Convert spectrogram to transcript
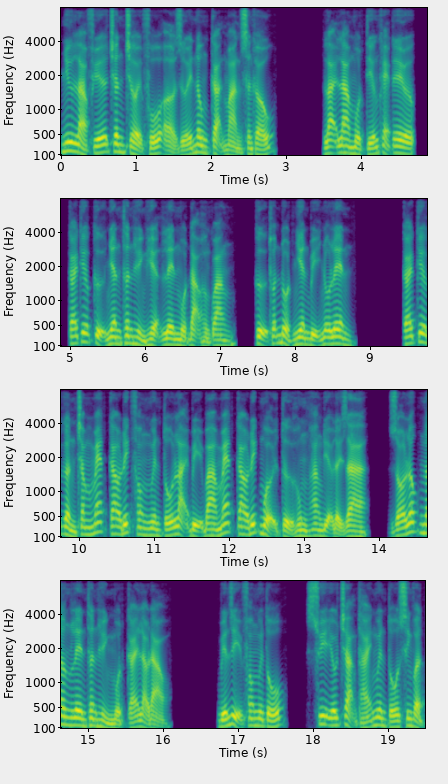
như là phía chân trời phố ở dưới nông cạn màn sân khấu. Lại là một tiếng khẽ kêu, cái kia cự nhân thân hình hiện lên một đạo hồng quang, cự thuẫn đột nhiên bị nhô lên. Cái kia gần trăm mét cao đích phong nguyên tố lại bị 3 mét cao đích muội tử hung hăng địa đẩy ra, gió lốc nâng lên thân hình một cái lảo đảo. Biến dị phong nguyên tố, suy yếu trạng thái nguyên tố sinh vật.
